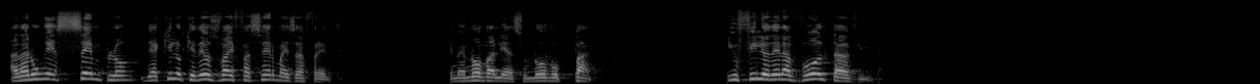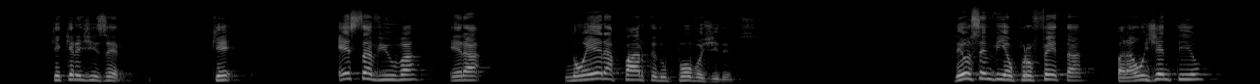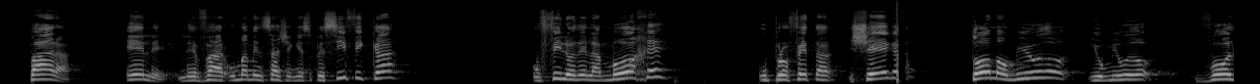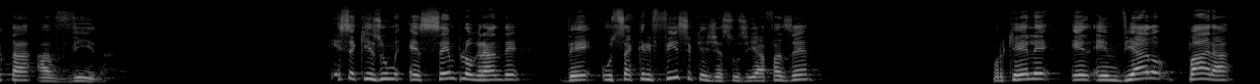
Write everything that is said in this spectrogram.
a dar um exemplo de aquilo que Deus vai fazer mais à frente. Na nova aliança, um novo pacto. E o filho dela volta à vida. O que quer dizer? Que esta viúva era não era parte do povo de Deus. Deus envia o profeta para um gentil para ele levar uma mensagem específica. O filho dela morre, o profeta chega, toma o miúdo e o miúdo volta à vida. Esse aqui é um exemplo grande de o sacrifício que Jesus ia fazer. Porque ele é enviado para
